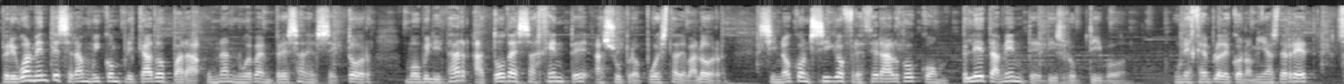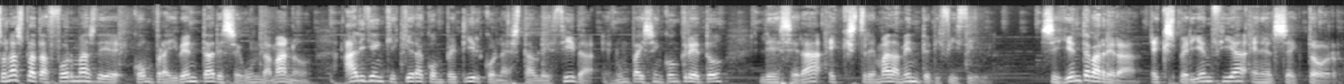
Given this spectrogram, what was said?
Pero igualmente será muy complicado para una nueva empresa en el sector movilizar a toda esa gente a su propuesta de valor, si no consigue ofrecer algo completamente disruptivo. Un ejemplo de economías de red son las plataformas de compra y venta de segunda mano. Alguien que quiera competir con la establecida en un país en concreto le será extremadamente difícil. Siguiente barrera, experiencia en el sector.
